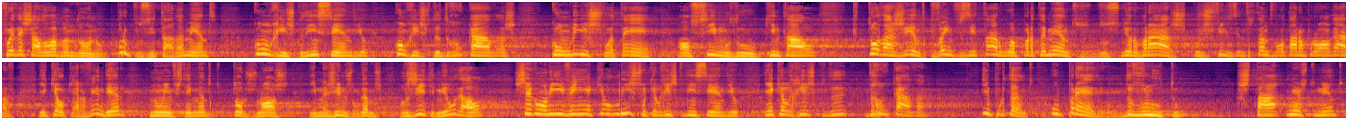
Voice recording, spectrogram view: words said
foi deixado ao abandono propositadamente, com risco de incêndio, com risco de derrocadas, com lixo até ao cimo do quintal, que toda a gente que vem visitar o apartamento do Sr. Brás, cujos filhos, entretanto, voltaram para o Algarve e que ele quer vender, num investimento que todos nós, imagino, julgamos legítimo e legal, chegam ali e veem aquele lixo, aquele risco de incêndio e aquele risco de derrocada. E, portanto, o prédio devoluto está, neste momento,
